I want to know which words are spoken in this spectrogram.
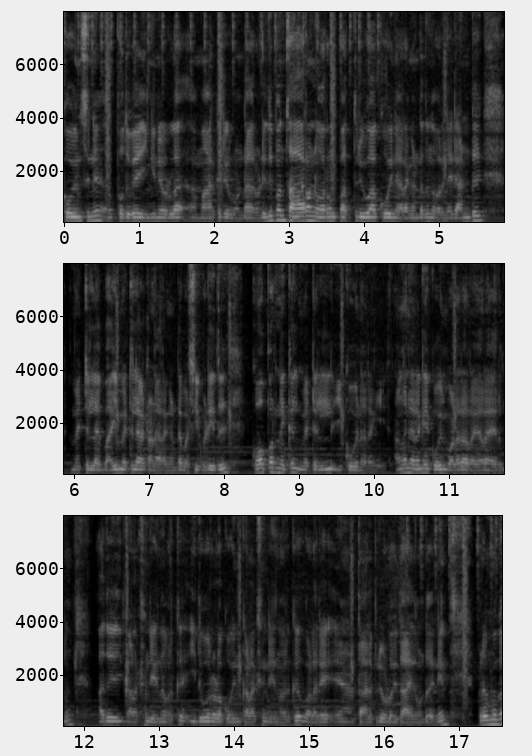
കോയിൻസിന് പൊതുവേ ഇങ്ങനെയുള്ള മാർക്കറ്റുകൾ ഉണ്ടാകാറുണ്ട്. ഇതിപ്പം സാധാരണ നോർമൽ പത്ത് രൂപ കോയിൻ ഇറങ്ങേണ്ടതെന്ന് പറഞ്ഞാൽ രണ്ട് മെറ്റൽ ബൈ മെറ്റലായിട്ടാണ് ഇറങ്ങേണ്ടത്. പക്ഷേ ഇവിടെ ഇത് കോപ്പർ നിക്കൽ മെറ്റലിൽ ഈ കോയിൻ ഇറങ്ങി. അങ്ങനെ ഇറങ്ങിയ കോയിൻ വളരെ റയറായിരുന്നു അത് കളക്ഷൻ ചെയ്യുന്നവർക്ക് ഇതുപോലുള്ള കോയിൻ കളക്ഷൻ ചെയ്യുന്നവർക്ക് വളരെ താല്പര്യമുള്ള ഇതായതുകൊണ്ട് തന്നെ പ്രമുഖ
